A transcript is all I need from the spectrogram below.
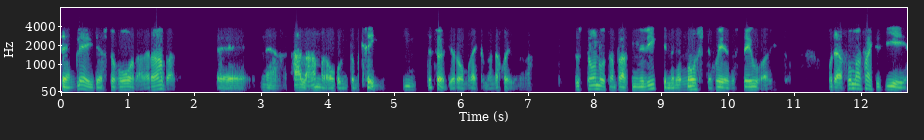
den blir ju desto hårdare drabbad eh, när alla andra runt omkring inte följer de rekommendationerna. Så ståndortsanpassningen är viktig men den måste ske över stora ytor. Och där får man faktiskt ge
